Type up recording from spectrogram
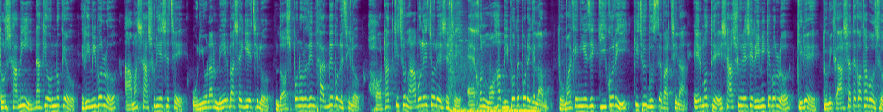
তোর স্বামী নাকি অন্য কেউ? রিমি বলল, আমার শাশুড়ি এসেছে। উনি ওনার মেয়ের বাসায় গিয়েছিল। দশ পনেরো দিন থাকবে বলেছিল। হঠাৎ কিছু না বলেই চলে এসেছে। এখন মহা বিপদে পড়ে গেলাম। তোমাকে নিয়ে যে কি করি কিছুই বুঝতে পারছি না। এর মধ্যে শাশুড়ি এসে রিমিকে বলল, কিরে, তুমি কার সাথে কথা বলছো?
